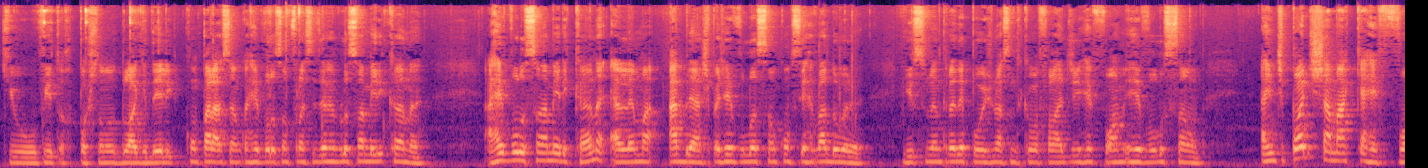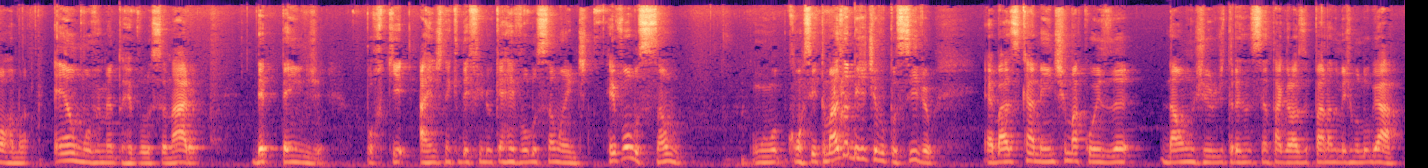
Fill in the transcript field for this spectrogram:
que o Victor postou no blog dele, em comparação com a Revolução Francesa e a Revolução Americana. A Revolução Americana ela é uma, abre aspas, revolução conservadora. Isso entra depois no assunto que eu vou falar de reforma e revolução. A gente pode chamar que a reforma é um movimento revolucionário? Depende, porque a gente tem que definir o que é revolução antes. Revolução, o conceito mais objetivo possível, é basicamente uma coisa dar um giro de 360 graus e parar no mesmo lugar.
